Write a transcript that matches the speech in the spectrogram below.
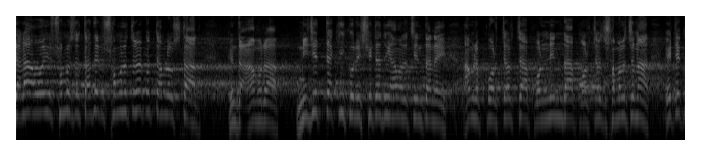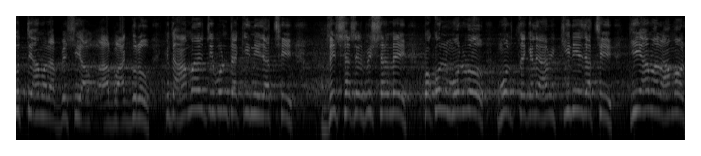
যারা ওই সমস্ত, তাদের সমালোচনা করতে আমরা উস্তাদ। কিন্তু আমরা নিজেরটা কি করে সেটা দিয়ে আমাদের চিন্তা নেই। আমরা পরচর্চা, পরনিন্দা, পরচর্চা, সমালোচনা, এটা করতে আমরা বেশি আগ্রহ। কিন্তু আমার জীবনটা কি নিয়ে যাচ্ছি? বিশ্বাসের বিশ্বাস নেই। কখন মরবো? মরতে গেলে আমি কি নিয়ে যাচ্ছি? কি আমার আমল?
